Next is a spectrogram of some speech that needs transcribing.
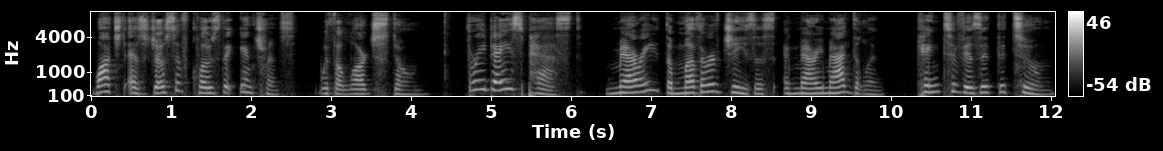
watched as Joseph closed the entrance with a large stone. Three days passed. Mary, the mother of Jesus, and Mary Magdalene came to visit the tomb.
